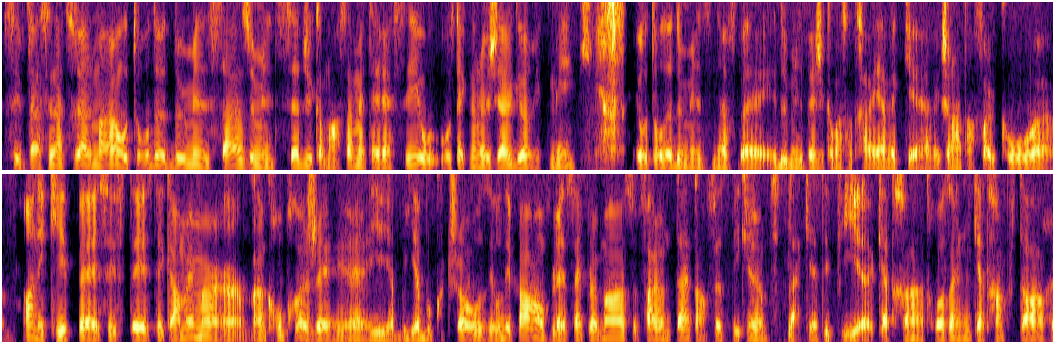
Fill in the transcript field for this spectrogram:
c'est venu assez naturellement. Autour de 2016-2017, j'ai commencé à m'intéresser aux, technologies algorithmiques. Et autour de 2019 ben, et 2020, j'ai commencé à travailler avec, avec Jonathan Folco en équipe. C'était quand même un, un, gros projet. Il y, a, beaucoup de choses. Et au départ, on voulait simplement se faire une tête, en fait, puis écrire une petite plaquette. Et puis, trois ans et demi, quatre ans plus tard,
